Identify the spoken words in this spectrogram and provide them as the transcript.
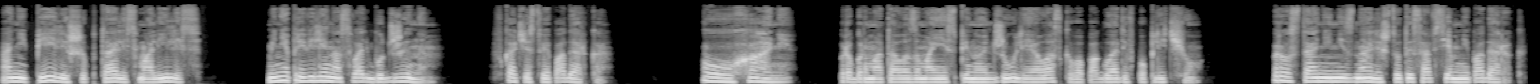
Они пели, шептались, молились. Меня привели на свадьбу Джины в качестве подарка. «Ох, Ани!» — пробормотала за моей спиной Джулия, ласково погладив по плечу. «Просто они не знали, что ты совсем не подарок.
